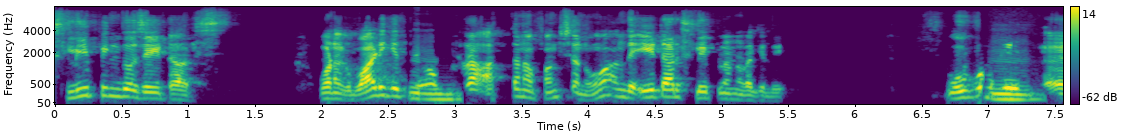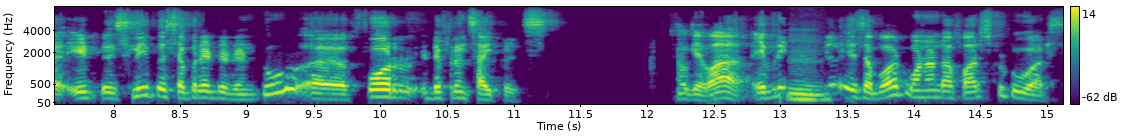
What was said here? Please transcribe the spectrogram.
sleeping those eight hours. உனக்கு பாடிக்கு தேவைப்படுற அத்தனை ஃபங்க்ஷனும் அந்த எயிட் ஹவர்ஸ் ஸ்லீப்ல நடக்குது. ஒவ்வொரு it sleep is separated into four different cycles ஓகேவா? Every cycle is about one and half hours to two hours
